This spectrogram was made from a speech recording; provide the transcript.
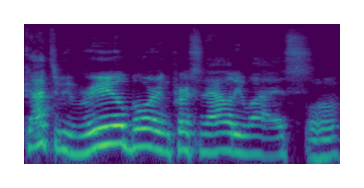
got to be real boring personality wise Mhm.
